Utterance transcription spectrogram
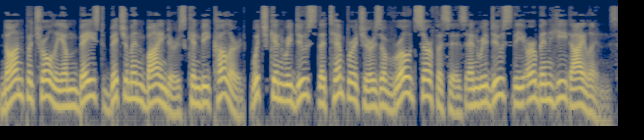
Non petroleum based bitumen binders can be colored, which can reduce the temperatures of road surfaces and reduce the urban heat islands.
